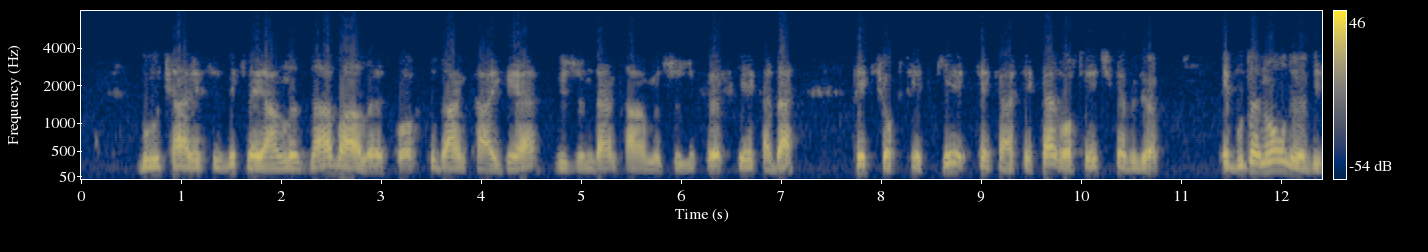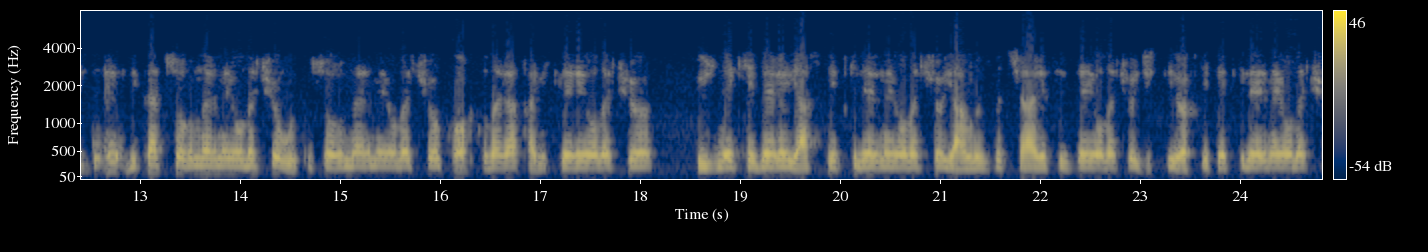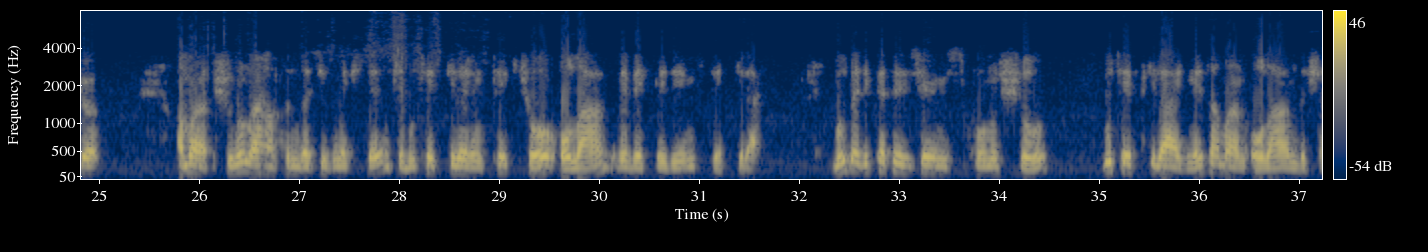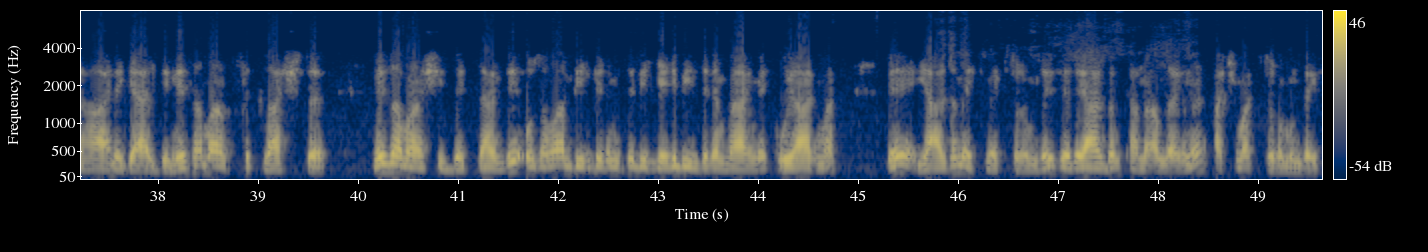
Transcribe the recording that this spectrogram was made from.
bu çaresizlik ve yalnızlığa bağlı korkudan kaygıya, hüzünden tahammülsüzlük ve öfkeye kadar pek çok tepki tekrar tekrar ortaya çıkabiliyor. E bu da ne oluyor bizde? Dikkat sorunlarına yol açıyor, uyku sorunlarına yol açıyor, korkulara, paniklere yol açıyor, hüzne, kedere, yaz tepkilerine yol açıyor, yalnızlık, çaresizliğe yol açıyor, ciddi öfke tepkilerine yol açıyor. Ama şunun altında çizmek isterim ki bu tepkilerin pek çoğu olağan ve beklediğimiz tepkiler. Burada dikkat edeceğimiz konu şu, bu tepkiler ne zaman olağan dışı hale geldi, ne zaman sıklaştı, ne zaman şiddetlendi o zaman birbirimize bir geri bildirim vermek, uyarmak ve yardım etmek durumundayız ya da yardım kanallarını açmak durumundayız.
